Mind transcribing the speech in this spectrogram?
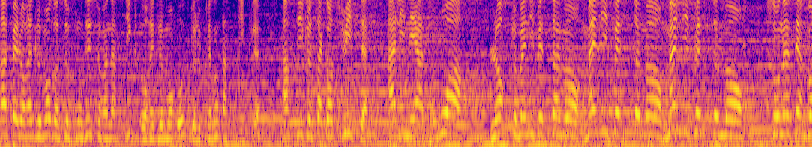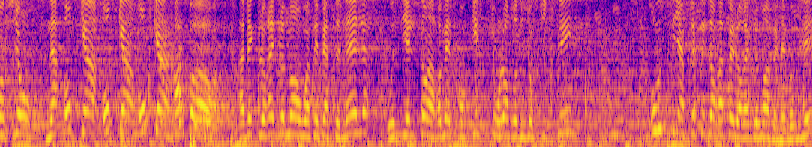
rappel au règlement doit se fonder sur un article au règlement autre que le présent article. Article 58, alinéa 3. Lorsque manifestement, manifestement, manifestement, son intervention n'a aucun, aucun, aucun rapport avec le règlement ou un fait personnel, ou si elle tend à remettre en question l'ordre du jour fixé, ou si un précédent rappel au règlement avait le même objet,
